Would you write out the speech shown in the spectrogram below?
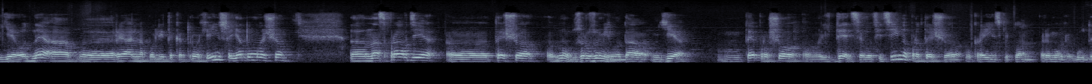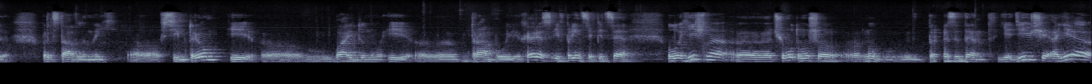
є одне, а е, реальна політика трохи інша. Я думаю, що е, насправді е, те, що ну зрозуміло, да, є те, про що е, йдеться офіційно, про те, що український план перемоги буде представлений е, всім трьом і е, Байдену, і е, Трампу, і Херріс. І в принципі це логічно. Е, Чому? Тому що е, ну, президент є діючий, а є е,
